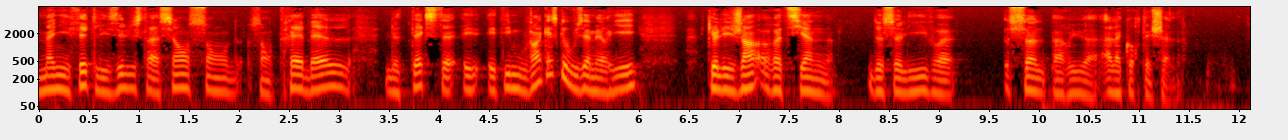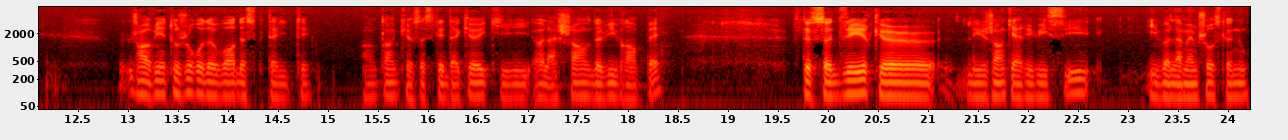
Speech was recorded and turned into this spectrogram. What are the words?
magnifique. Les illustrations sont, sont très belles. Le texte est, émouvant. Qu'est-ce que vous aimeriez que les gens retiennent de ce livre seul paru à la courte échelle? J'en reviens toujours au devoir d'hospitalité en tant que société d'accueil qui a la chance de vivre en paix. C'est de se dire que les gens qui arrivent ici, ils veulent la même chose que nous,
